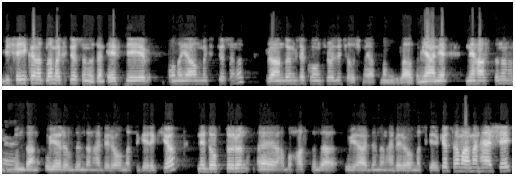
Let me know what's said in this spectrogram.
Bir şeyi kanıtlamak istiyorsanız yani FDA'ye onayı almak istiyorsanız randomize kontrollü çalışma yapmamız lazım. Yani ne hastanın evet. bundan uyarıldığından haberi olması gerekiyor ne doktorun e, bu hastada uyardığından haberi olması gerekiyor. Tamamen her şey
